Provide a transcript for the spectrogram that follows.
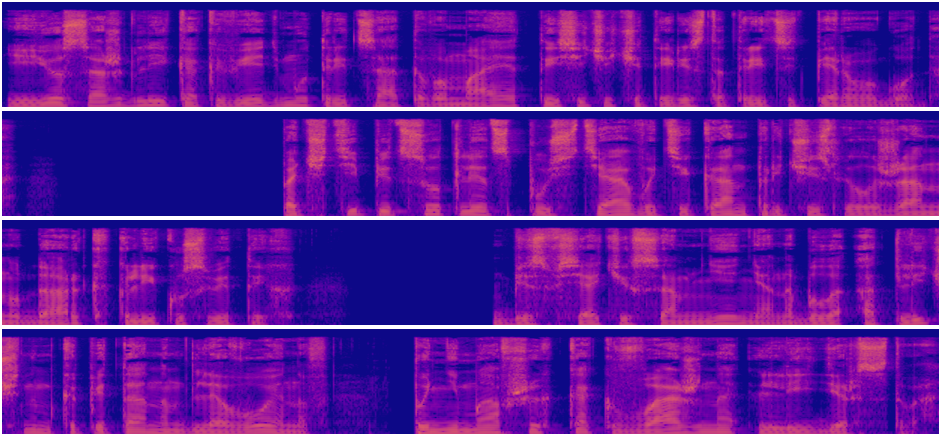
ее сожгли как ведьму 30 мая 1431 года – Почти 500 лет спустя Ватикан причислил Жанну Дарк к лику святых. Без всяких сомнений она была отличным капитаном для воинов, понимавших, как важно лидерство.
